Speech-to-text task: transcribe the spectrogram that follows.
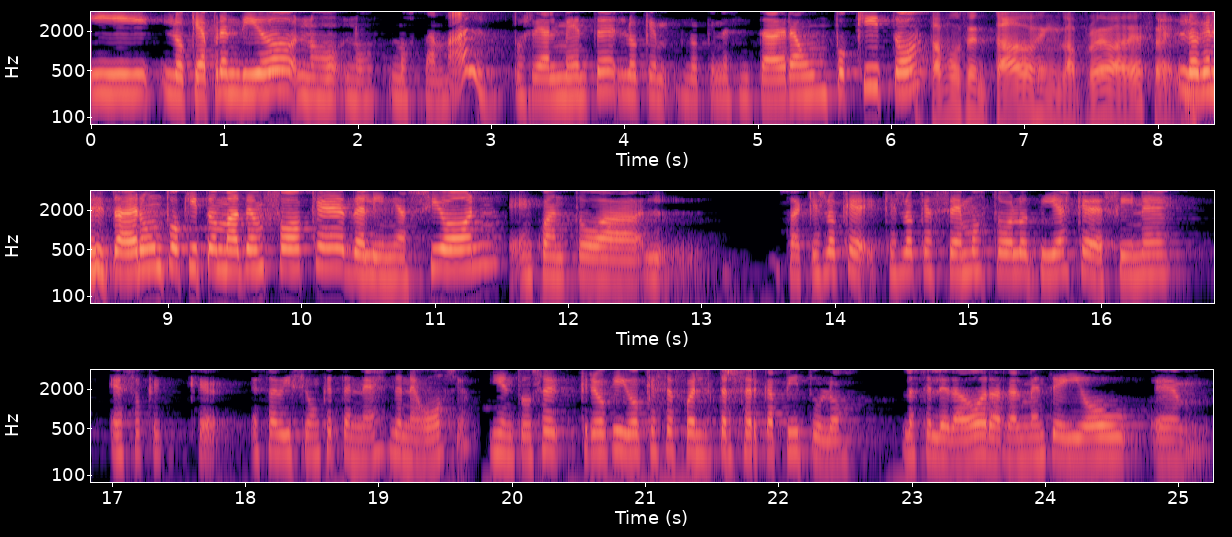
y lo que he aprendido no, no, no, está mal, pues realmente lo que, lo que necesitaba era un poquito... Estamos sentados en la prueba de eso. Lo que necesitaba era un poquito más de enfoque, de alineación en cuanto a... O sea, qué es lo que, qué es lo que hacemos todos los días que define eso que, que, esa visión que tenés de negocio. Y entonces creo que yo que ese fue el tercer capítulo la aceleradora, realmente yo... Eh,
